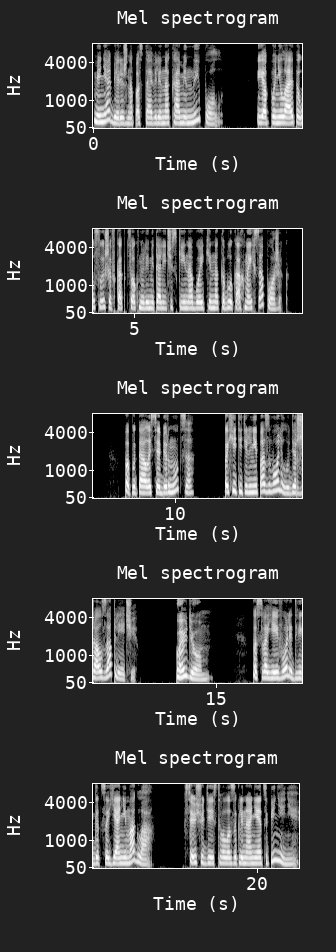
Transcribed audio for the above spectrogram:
Меня бережно поставили на каменный пол. Я поняла это, услышав, как цокнули металлические набойки на каблуках моих сапожек. Попыталась обернуться. Похититель не позволил, удержал за плечи. «Пойдем». По своей воле двигаться я не могла. Все еще действовало заклинание оцепенения.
